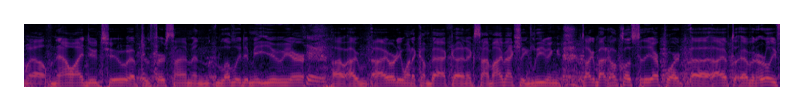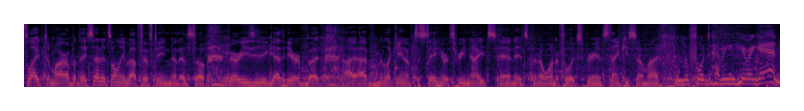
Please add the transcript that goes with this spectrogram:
Well, now I do too. After the first time, and lovely to meet you here. Uh, I, I already want to come back uh, next time. I'm actually leaving. Talk about how close to the airport. Uh, I have to have an early flight tomorrow, but they said it's only about 15 minutes, so very easy to get here. But I, have been lucky enough to stay here three nights, and it's been a wonderful experience. Thank you so much. We look forward to having you here again.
